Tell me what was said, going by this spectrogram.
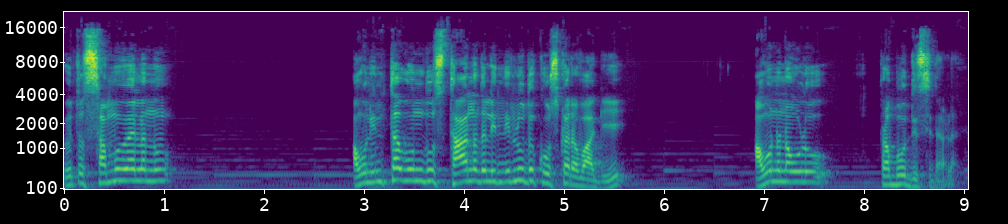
ಇವತ್ತು ಸಮುವೇಲನು ಅವನಿಂಥ ಒಂದು ಸ್ಥಾನದಲ್ಲಿ ನಿಲ್ಲುವುದಕ್ಕೋಸ್ಕರವಾಗಿ ಅವನನ್ನು ಅವಳು ಪ್ರಬೋಧಿಸಿದಾಳೆ.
